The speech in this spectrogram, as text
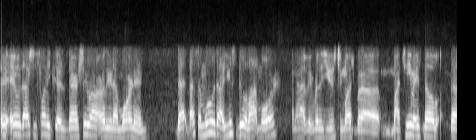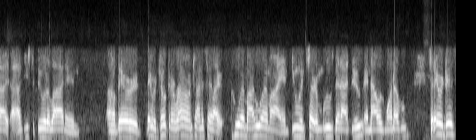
it, it was actually funny because during shoot around earlier that morning, that that's a move that I used to do a lot more and I haven't really used too much. But uh, my teammates know that I, I used to do it a lot, and uh, they were they were joking around trying to say like, "Who am I? Who am I?" and doing certain moves that I do, and that was one of them. So they were just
